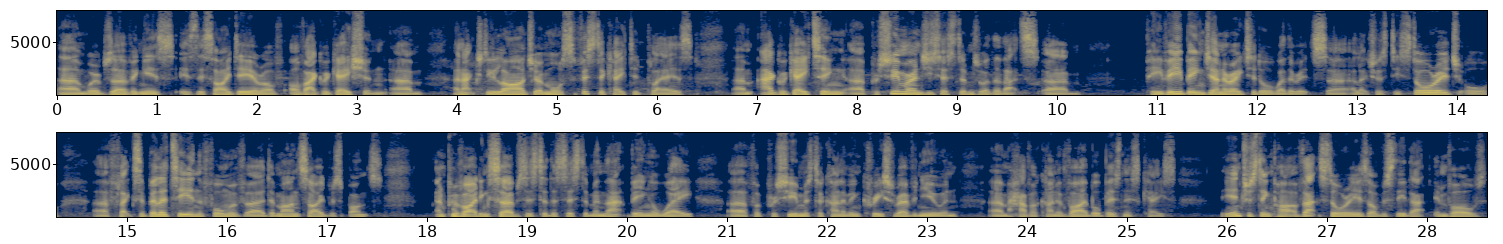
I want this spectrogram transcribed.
um, we're observing is is this idea of of aggregation um, and actually larger, more sophisticated players um, aggregating uh, prosumer energy systems, whether that's um, PV being generated, or whether it's uh, electricity storage or uh, flexibility in the form of uh, demand side response, and providing services to the system, and that being a way uh, for prosumers to kind of increase revenue and um, have a kind of viable business case. The interesting part of that story is obviously that involves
